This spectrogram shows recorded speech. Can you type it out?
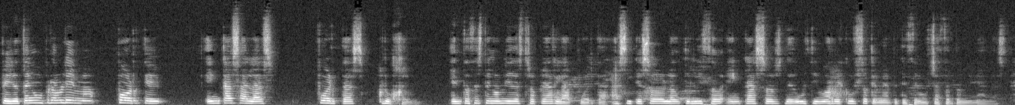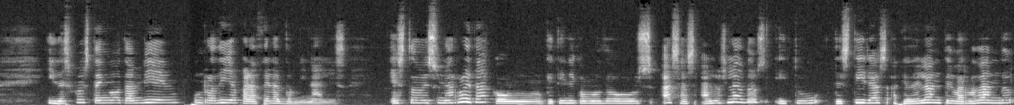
Pero tengo un problema porque en casa las puertas crujen. Entonces tengo miedo de estropear la puerta, así que solo la utilizo en casos de último recurso que me apetece mucho hacer dominadas. Y después tengo también un rodillo para hacer abdominales. Esto es una rueda con, que tiene como dos asas a los lados y tú te estiras hacia adelante, vas rodando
